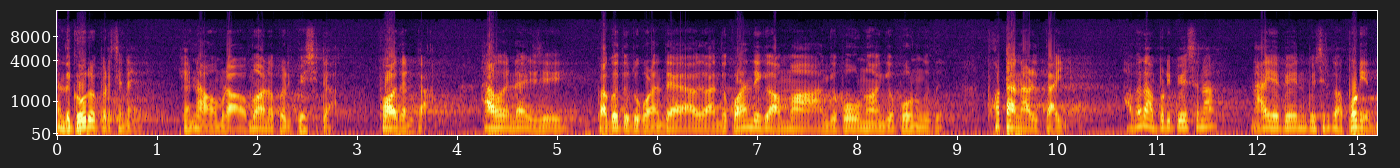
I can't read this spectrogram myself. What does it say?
அந்த கௌரவ பிரச்சனை என்ன அவங்கள அவமானப்படி பேசிட்டா. போதன்ட்டா. அவள் என்ன பக்கத்து வீட்டு குழந்தை அந்த குழந்தைக்கு அம்மா அங்கே போகணும் அங்கே போகணுங்குது. போட்டா நாள் தாய். அவள் தான் அப்படி பேசினா? நாயை பேன்னு பிடிச்சிருக்கா அப்படின்னு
